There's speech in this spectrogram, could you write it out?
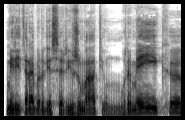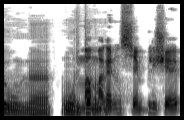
meriterebbero di essere riesumati, un remake, un, un ritorno. Ma magari un semplice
